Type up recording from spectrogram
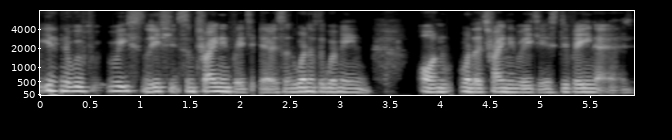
you know, we've recently issued some training videos, and one of the women on one of the training videos, Davina,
